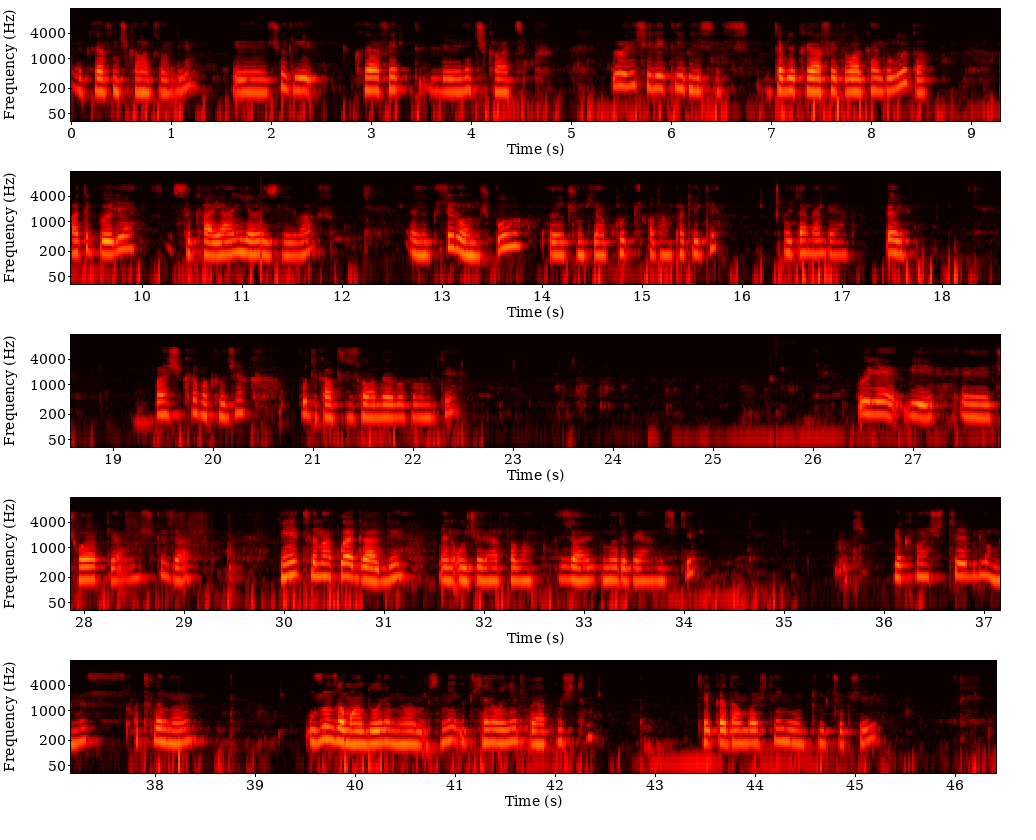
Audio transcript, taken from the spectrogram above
e, kıyafetini çıkarmak zorundayım. E, şöyle kıyafetlerini çıkartıp böyle şeyle ekleyebilirsiniz. Tabii kıyafet varken de oluyor da artık böyle sıka yani yara izleri var. E, güzel olmuş bu. E, çünkü yani kurt adam paketi. O yüzden ben beğendim. Böyle. Başka bakılacak. Buradaki aksesuarlara bakalım bir de. Böyle bir e, çorap gelmiş. Güzel. Yeni tırnaklar geldi. Yani ojeler falan. Güzel. Bunları da beğenmiş ki. Yakınlaştırabiliyor muyuz? Hatırlamıyorum. Uzun zamandır oynamıyorum ismi. 3 sene oynayıp bırakmıştım. Tekrardan başlayınca unuttum birçok şeyi.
